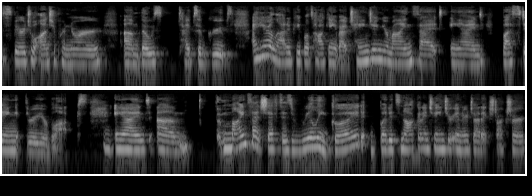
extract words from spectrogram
spiritual entrepreneur um, those types of groups, I hear a lot of people talking about changing your mindset and busting through your blocks. Mm-hmm. And um, mindset shift is really good, but it's not going to change your energetic structure.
